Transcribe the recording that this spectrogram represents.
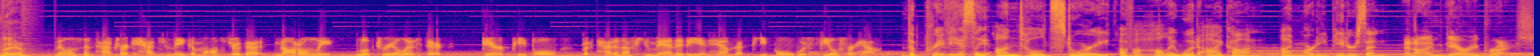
Then, Millicent Patrick had to make a monster that not only looked realistic, scared people, but had enough humanity in him that people would feel for him. The previously untold story of a Hollywood icon. I'm Marty Peterson. And I'm Gary Price.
